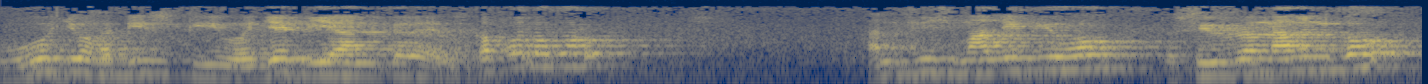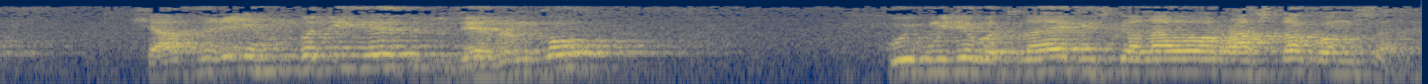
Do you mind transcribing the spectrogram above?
وہ جو حدیث کی وجہ بیان کرے، اس کا فالو کرو۔ انفیش مالکی ہو تو سیر نامن کو۔ شافری ہمبتی ہے تو زہرن کو۔ کوئی مجھے بتلایا کہ اس کے علاوہ اور راستہ کون سا ہے؟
